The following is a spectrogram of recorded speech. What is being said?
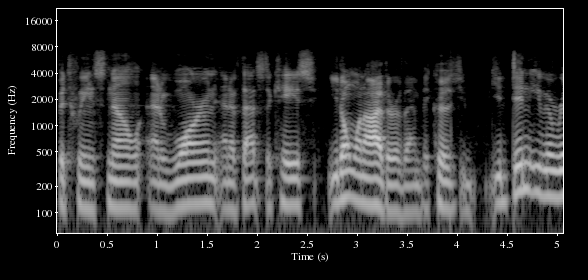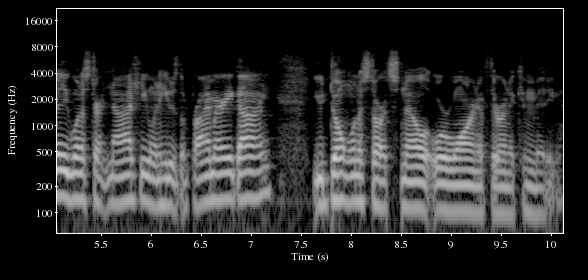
between Snell and Warren. And if that's the case, you don't want either of them because you, you didn't even really want to start Najee when he was the primary guy. You don't want to start Snell or Warren if they're in a committee.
